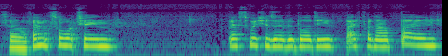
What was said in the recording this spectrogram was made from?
so thanks for watching. Best wishes everybody. Bye for now. Bye.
